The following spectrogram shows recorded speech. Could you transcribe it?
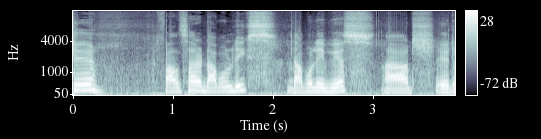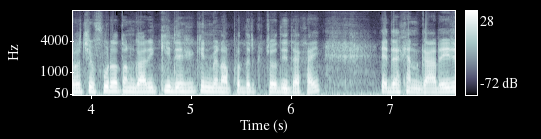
হচ্ছে পালসার ডাবল ডিক্স ডাবল এবিএস আর এটা হচ্ছে পুরাতন গাড়ি। কি দেখে কিনবেন আপনাদেরকে যদি দেখাই। এ দেখেন, গাড়ির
